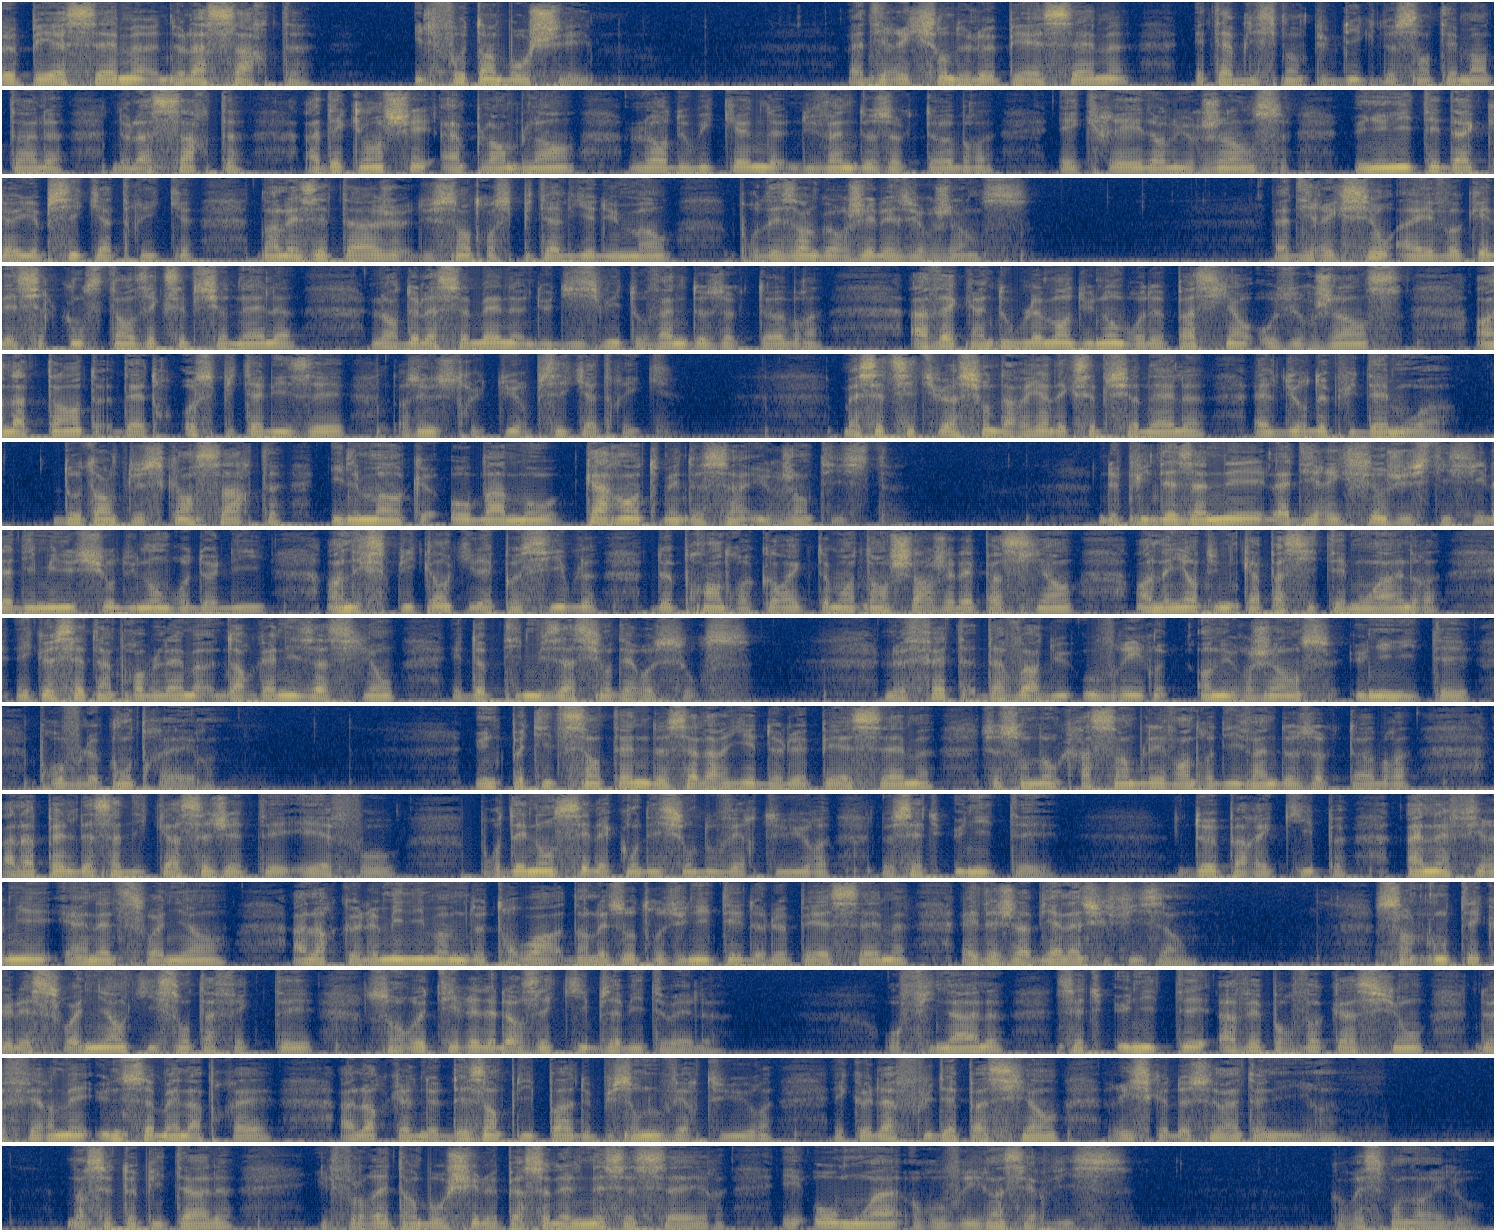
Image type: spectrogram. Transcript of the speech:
EPSM de la Sarthe, il faut embaucher. La direction de l'EPSM, établissement public de santé mentale de la Sarthe, a déclenché un plan blanc lors du week-end du 22 octobre et créé dans l'urgence une unité d'accueil psychiatrique dans les étages du centre hospitalier du Mans pour désengorger les urgences. La direction a évoqué des circonstances exceptionnelles lors de la semaine du 18 au 22 octobre, avec un doublement du nombre de patients aux urgences en attente d'être hospitalisés dans une structure psychiatrique. Mais cette situation n'a rien d'exceptionnel, elle dure depuis des mois. D'autant plus qu'en Sarthe, il manque au bas mot quarante médecins urgentistes. Depuis des années, la direction justifie la diminution du nombre de lits en expliquant qu'il est possible de prendre correctement en charge les patients en ayant une capacité moindre et que c'est un problème d'organisation et d'optimisation des ressources. Le fait d'avoir dû ouvrir en urgence une unité prouve le contraire. Une petite centaine de salariés de l'EPSM se sont donc rassemblés vendredi 22 octobre à l'appel des syndicats CGT et FO pour dénoncer les conditions d'ouverture de cette unité deux par équipe, un infirmier et un aide-soignant, alors que le minimum de trois dans les autres unités de l'EPSM est déjà bien insuffisant. Sans compter que les soignants qui sont affectés sont retirés de leurs équipes habituelles. Au final, cette unité avait pour vocation de fermer une semaine après, alors qu'elle ne désemplit pas depuis son ouverture et que l'afflux des patients risque de se maintenir. Dans cet hôpital, il faudrait embaucher le personnel nécessaire et au moins rouvrir un service correspondant Hello.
